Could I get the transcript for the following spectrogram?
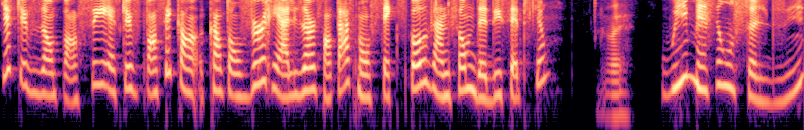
qu'est-ce que vous en pensez? Est-ce que vous pensez quand, quand on veut réaliser un fantasme, on s'expose à une forme de déception? Ouais. Oui, mais si on se le dit,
